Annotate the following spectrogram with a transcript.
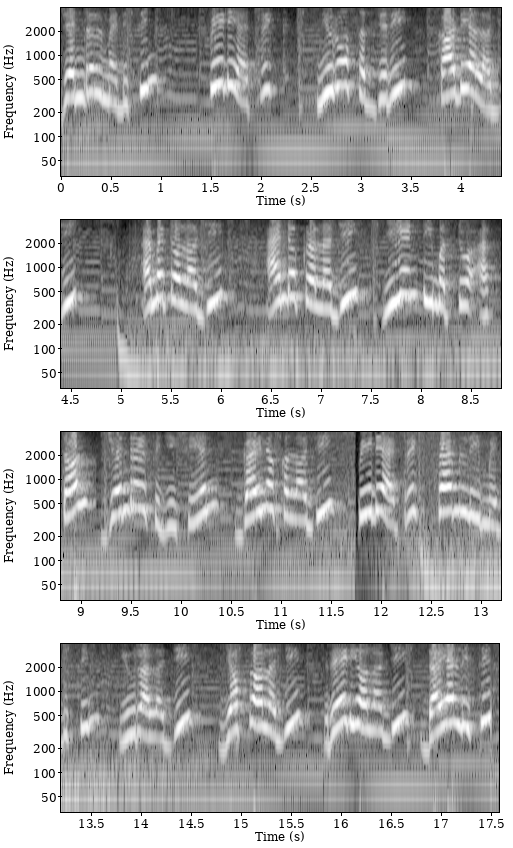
general medicine paediatric neuro surgery cardiology haematology endocrinology ENT ಮತ್ತು ophthal general physician gynaecology paediatric family medicine urology nephrology radiology dialysis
